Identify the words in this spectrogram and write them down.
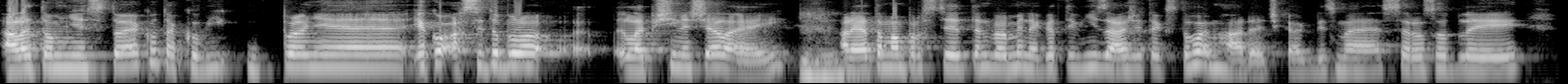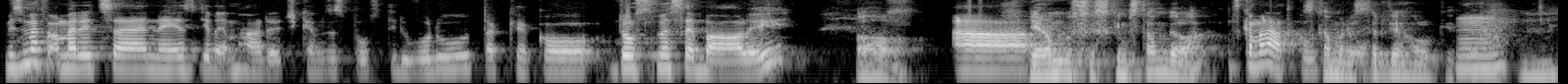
ale to město jako takový úplně, jako asi to bylo lepší než LA, mm-hmm. ale já tam mám prostě ten velmi negativní zážitek z toho MHDčka, kdy jsme se rozhodli, my jsme v Americe nejezdili MHDčkem ze spousty důvodů, tak jako dost jsme se báli. Aha. A... Jenom s, s kým jsi tam byla? S kamarádkou. S kamarádkou, jste dvě holky. Teda. Mm. Mm-hmm.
